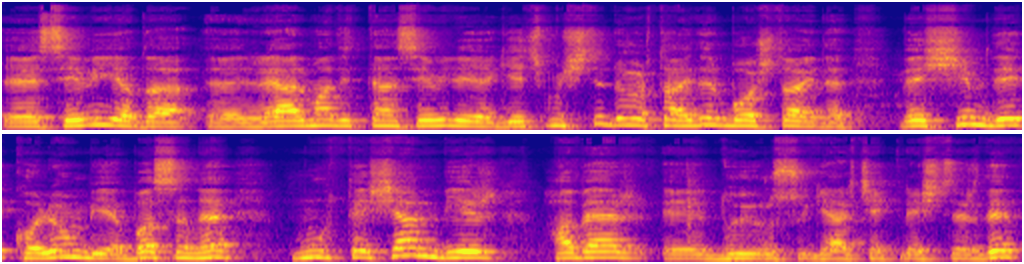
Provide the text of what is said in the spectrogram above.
E, Sevilla'da e, Real Madrid'den Sevilla'ya geçmişti. 4 aydır boştaydı ve şimdi Kolombiya basını muhteşem bir haber e, duyurusu gerçekleştirdi.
